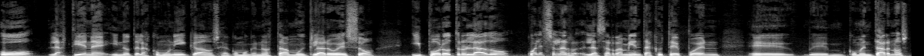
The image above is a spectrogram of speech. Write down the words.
o las tiene y no te las comunica, o sea, como que no está muy claro eso. Y por otro lado, ¿cuáles son las, herramientas que ustedes pueden eh, eh, comentarnos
